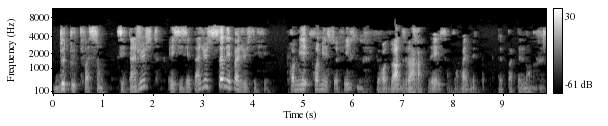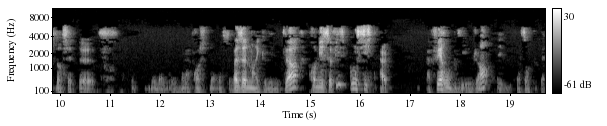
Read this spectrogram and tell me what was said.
de toute façon, c'est injuste, et si c'est injuste, ça n'est pas justifié. Premier, sophisme que Rothbard va rappeler sans arrêt, mais peut-être pas tellement dans cette euh, l'approche de, ce raisonnement économique-là. Premier sophisme consiste à, à, faire oublier aux gens, et de façon tout à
